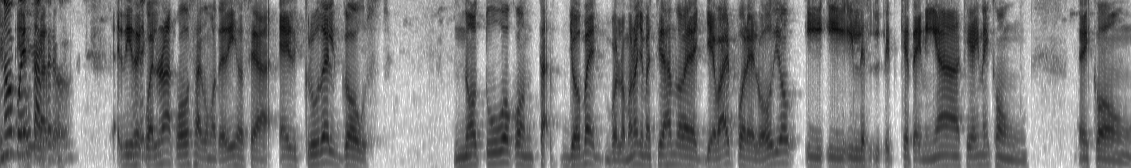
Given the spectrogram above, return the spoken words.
no cuenta, pero. Y recuerda una cosa, como te dije, o sea, el crew del Ghost no tuvo contacto. Yo me, por lo menos yo me estoy dejando llevar por el odio y, y, que tenía Kanan con, eh, con,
